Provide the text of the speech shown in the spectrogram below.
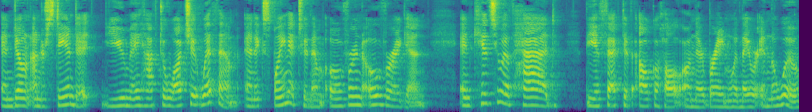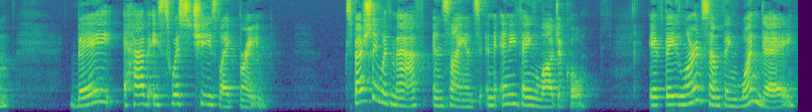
and don't understand it, you may have to watch it with them and explain it to them over and over again. And kids who have had the effect of alcohol on their brain when they were in the womb, they have a Swiss cheese like brain, especially with math and science and anything logical. If they learn something one day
